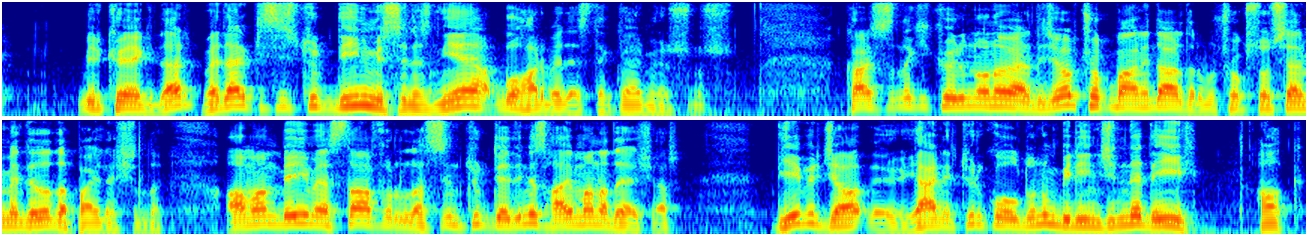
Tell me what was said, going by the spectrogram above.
bir köye gider ve der ki siz Türk değil misiniz? Niye bu harbe destek vermiyorsunuz? Karşısındaki köylünün ona verdiği cevap çok manidardır. Bu çok sosyal medyada da paylaşıldı. Aman beyim estağfurullah sizin Türk dediğiniz Haymana'da yaşar diye bir cevap veriyor. Yani Türk olduğunun bilincinde değil halk.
